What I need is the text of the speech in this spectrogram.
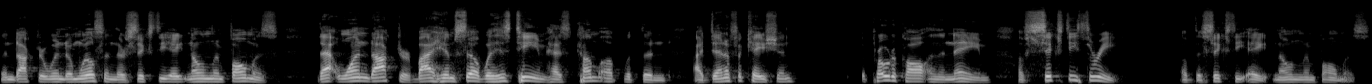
than Dr. Wyndham Wilson. There's 68 known lymphomas. That one doctor by himself with his team has come up with the identification, the protocol, and the name of 63 of the 68 known lymphomas.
